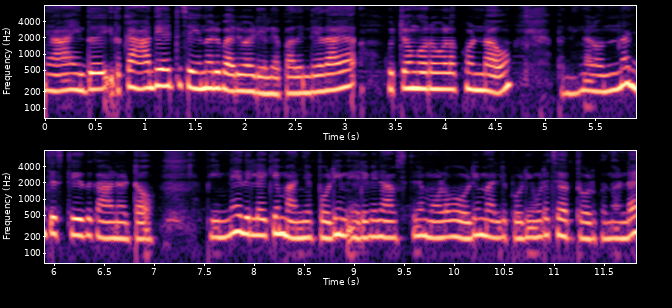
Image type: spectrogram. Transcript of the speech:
ഞാൻ ഇത് ഇതൊക്കെ ആദ്യമായിട്ട് ചെയ്യുന്ന ഒരു പരിപാടിയല്ലേ അപ്പോൾ അതിന്റേതായ കുറ്റവും കുറവുകളൊക്കെ ഉണ്ടാവും. അപ്പം നിങ്ങളൊന്ന് അഡ്ജസ്റ്റ് ചെയ്ത് കാണുക കേട്ടോ. പിന്നെ ഇതിലേക്ക് മഞ്ഞൾപ്പൊടിയും എരിവിന് ആവശ്യത്തിന് മുളക് പൊടിയും മല്ലിപ്പൊടിയും കൂടെ ചേർത്ത് കൊടുക്കുന്നുണ്ട്.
